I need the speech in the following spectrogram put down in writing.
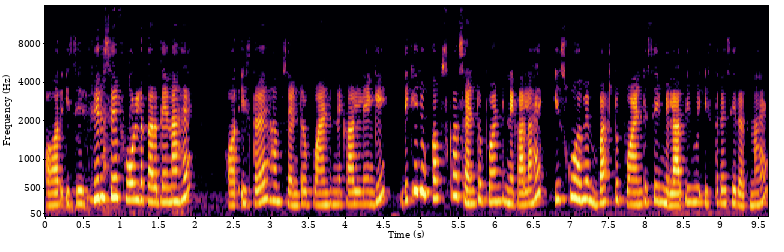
और इसे फिर से फोल्ड कर देना है। और इस तरह हम सेंटर पॉइंट निकाल लेंगे। देखिए, जो कप्स का सेंटर पॉइंट निकाला है, इसको हमें बस्ट पॉइंट से मिलाती हुई इस तरह से रखना है।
